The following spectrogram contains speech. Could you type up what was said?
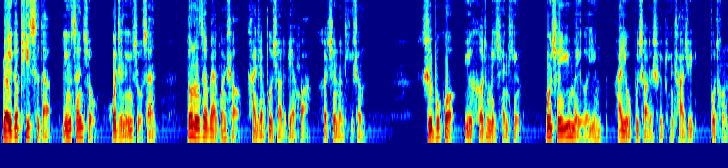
每个批次的零三九或者零九三都能在外观上看见不小的变化和性能提升。只不过与合同的潜艇目前与美俄英还有不小的水平差距不同。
